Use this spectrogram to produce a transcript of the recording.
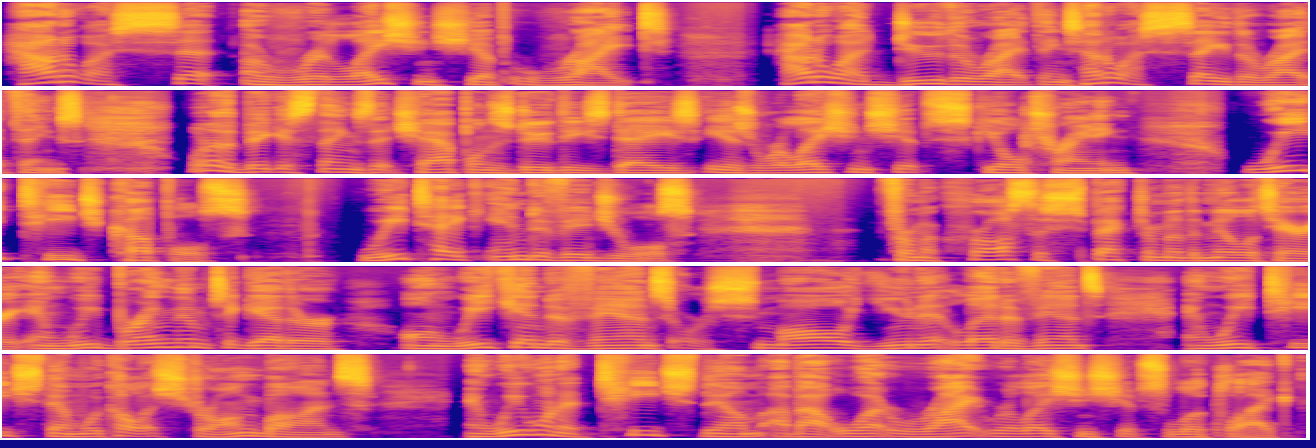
how do I set a relationship right? How do I do the right things? How do I say the right things? One of the biggest things that chaplains do these days is relationship skill training. We teach couples, we take individuals from across the spectrum of the military and we bring them together on weekend events or small unit led events and we teach them, we call it strong bonds, and we want to teach them about what right relationships look like.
